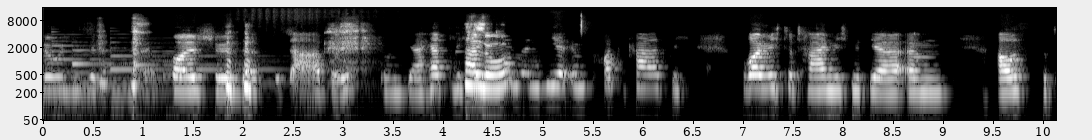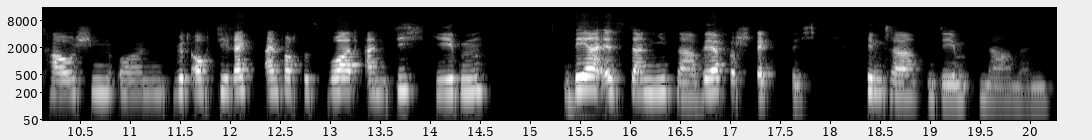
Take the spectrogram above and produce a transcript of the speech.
Hallo, liebe Voll schön, dass du da bist. Und ja, herzlich Hallo. willkommen hier im Podcast. Ich freue mich total, mich mit dir ähm, auszutauschen und würde auch direkt einfach das Wort an dich geben. Wer ist Danisa? Wer versteckt sich hinter dem Namen?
